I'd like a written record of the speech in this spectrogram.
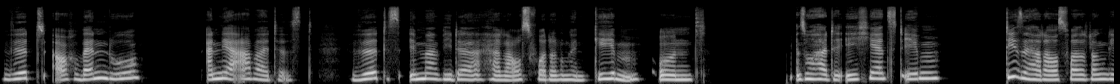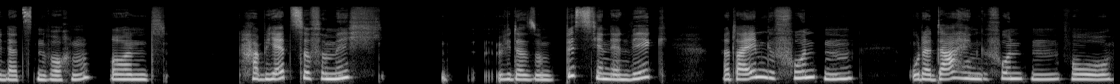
wird, auch wenn du an dir arbeitest, wird es immer wieder Herausforderungen geben. Und so hatte ich jetzt eben diese Herausforderung die letzten Wochen und habe jetzt so für mich wieder so ein bisschen den Weg reingefunden oder dahin gefunden, wo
